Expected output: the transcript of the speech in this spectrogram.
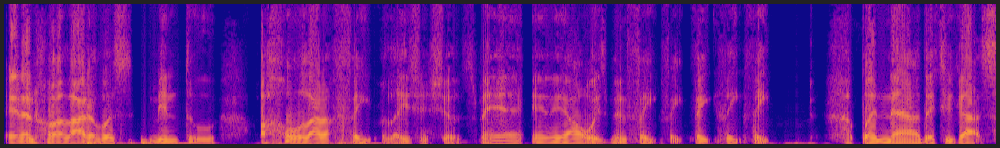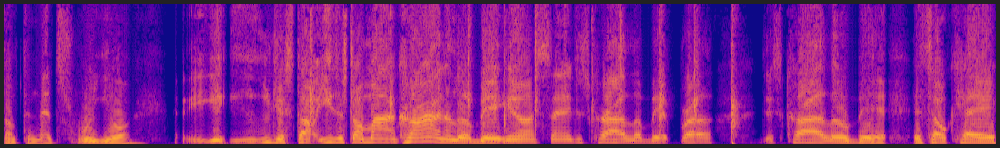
And I know a lot of us been through a whole lot of fake relationships, man, and they always been fake, fake, fake, fake, fake. But now that you got something that's real, you, you just don't you just don't mind crying a little bit. You know what I'm saying? Just cry a little bit, bro. Just cry a little bit. It's okay.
